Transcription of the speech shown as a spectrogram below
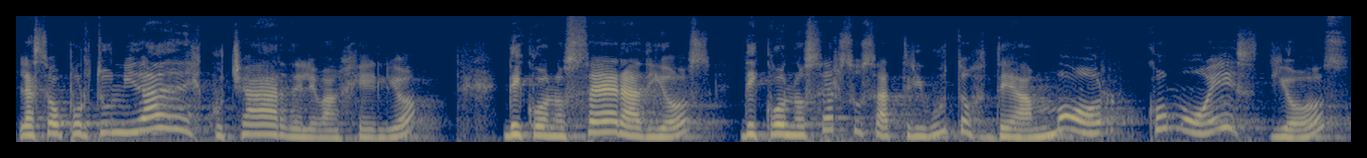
las oportunidades de escuchar del Evangelio, de conocer a Dios, de conocer sus atributos de amor, cómo es Dios,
